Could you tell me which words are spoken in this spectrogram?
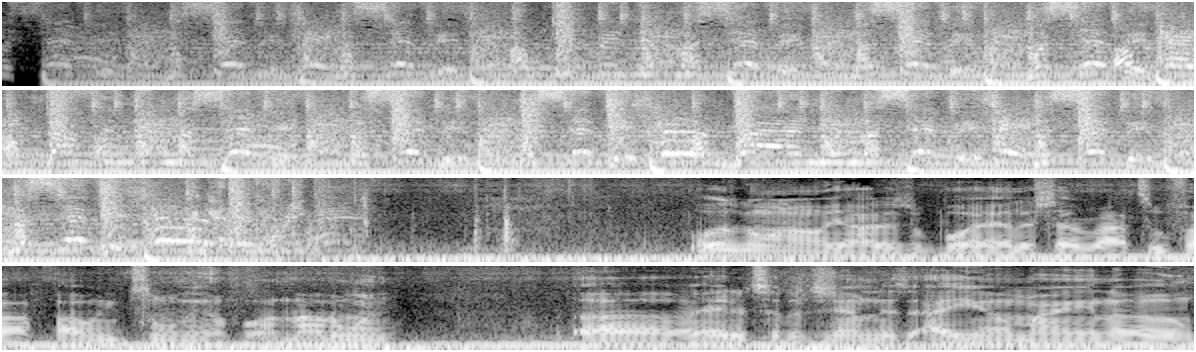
My seven, my seven, my seven. I'm dipping in my seven, my seven, my seven. I'm bouncing in my seven, my seven, my seven. I'm riding in my seven, my seven, my seven. I got the. What's going on, y'all? This your boy Ellis Ride 254 when you tune in for another one. Uh headed to the gym this AM, man. Uh,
